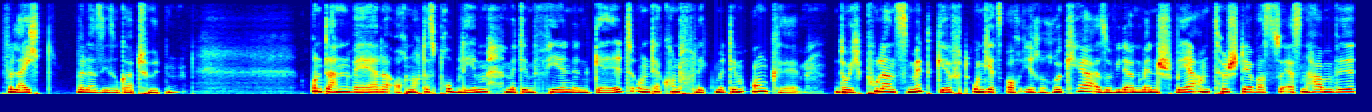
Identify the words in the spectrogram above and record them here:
Vielleicht will er sie sogar töten. Und dann wäre da auch noch das Problem mit dem fehlenden Geld und der Konflikt mit dem Onkel. Durch Pulans Mitgift und jetzt auch ihre Rückkehr, also wieder ein Mensch mehr am Tisch, der was zu essen haben will,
